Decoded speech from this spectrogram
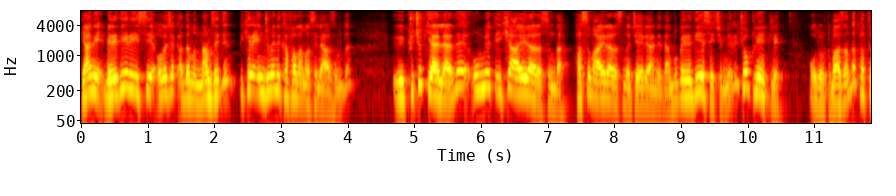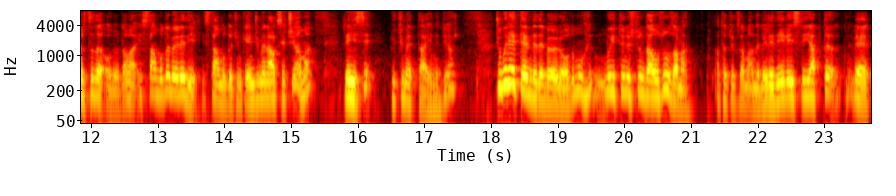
Yani belediye reisi olacak adamın namzedin bir kere encümeni kafalaması lazımdı. Ee, küçük yerlerde umumiyet iki aile arasında, hasım aile arasında cereyan eden bu belediye seçimleri çok renkli olurdu. Bazen de patırtılı olurdu ama İstanbul'da böyle değil. İstanbul'da çünkü encümen halk seçiyor ama reisi hükümet tayin ediyor. Cumhuriyet devrinde de böyle oldu. Muhittin Üstün daha uzun zaman Atatürk zamanında belediye reisliği yaptı ve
